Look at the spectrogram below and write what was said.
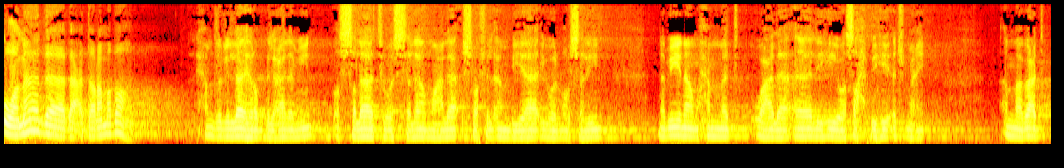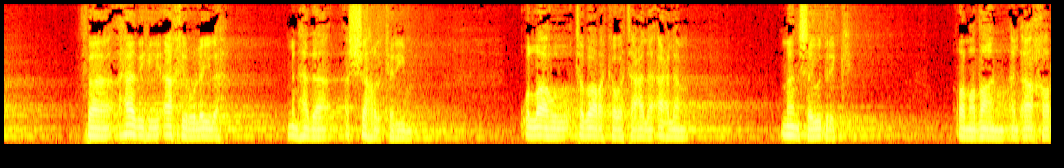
وماذا بعد رمضان؟ الحمد لله رب العالمين والصلاة والسلام على أشرف الأنبياء والمرسلين نبينا محمد وعلى آله وصحبه أجمعين. أما بعد فهذه آخر ليلة من هذا الشهر الكريم. والله تبارك وتعالى أعلم من سيدرك رمضان الآخر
